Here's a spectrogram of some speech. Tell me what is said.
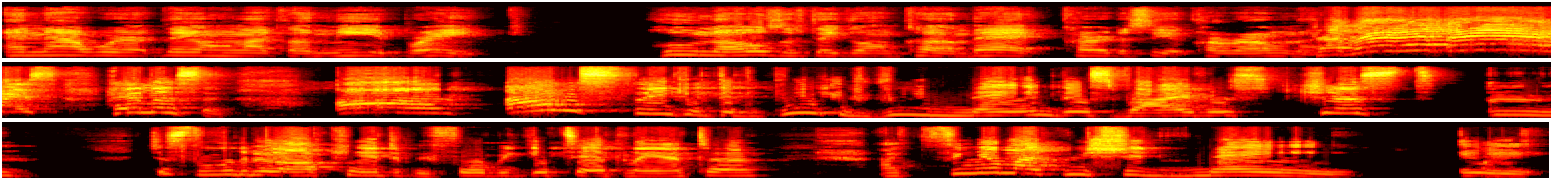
And now we're they on like a mid break. Who knows if they're gonna come back courtesy of Corona? Hey, listen. Um, I was thinking that we could rename this virus just, mm, just a little bit off canter before we get to Atlanta. I feel like we should name it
